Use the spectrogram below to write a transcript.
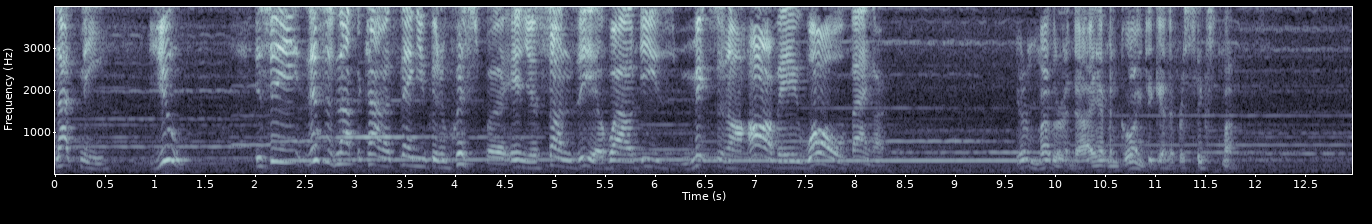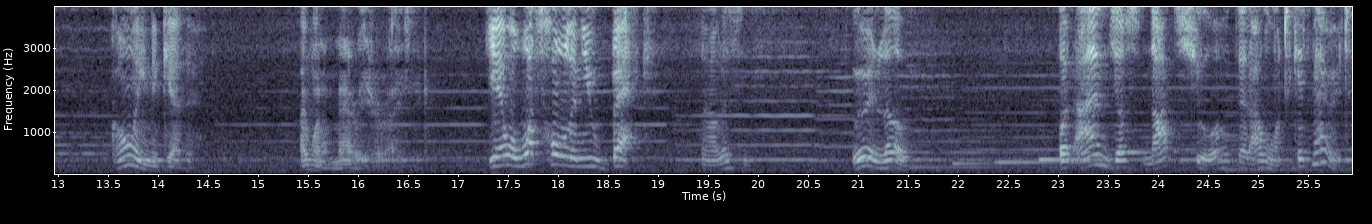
Not me. You. You see, this is not the kind of thing you can whisper in your son's ear while he's mixing a Harvey Wallbanger. Your mother and I have been going together for six months. Going together? I want to marry her, Isaac. Yeah, well, what's holding you back? Now listen, we're in love. But I'm just not sure that I want to get married.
